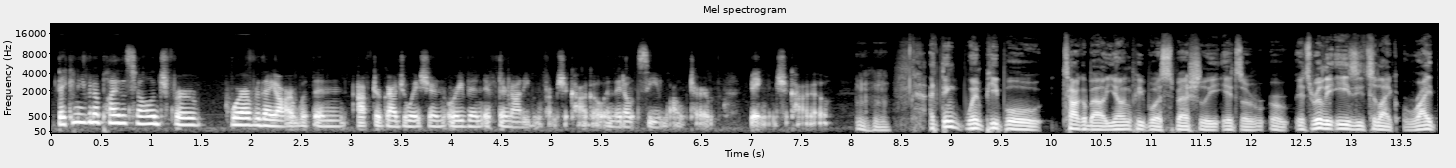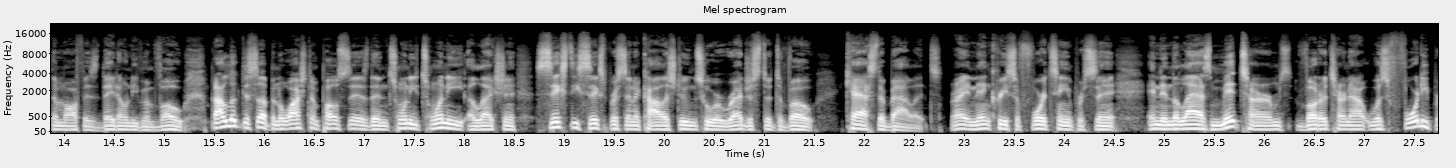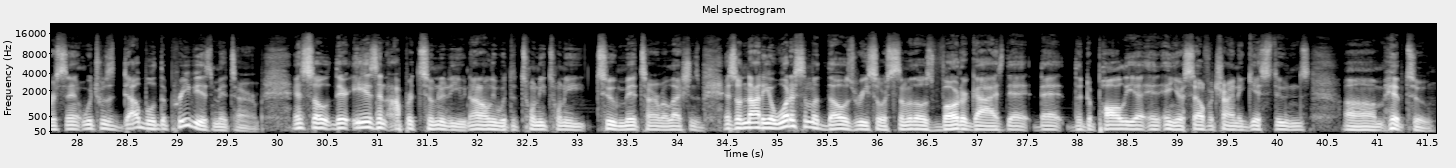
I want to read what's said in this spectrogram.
they can even apply this knowledge for wherever they are within after graduation or even if they're not even from Chicago and they don't see long term being in Chicago. Mm-hmm. I think when people talk about young people especially it's a it's really easy to like write them off as they don't even vote but i looked this up and the washington post says that in 2020 election 66% of college students who were registered to vote cast their ballots right an increase of 14% and in the last midterms voter turnout was 40% which was double the previous midterm and so there is an opportunity not only with the 2022 midterm elections and so nadia what are some of those resources some of those voter guys that that the DePaulia and, and yourself are trying to get students students um, hip to.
